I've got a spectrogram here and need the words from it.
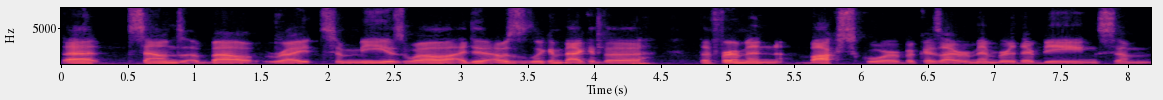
That sounds about right to me as well. I did I was looking back at the the Furman box score because I remember there being some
